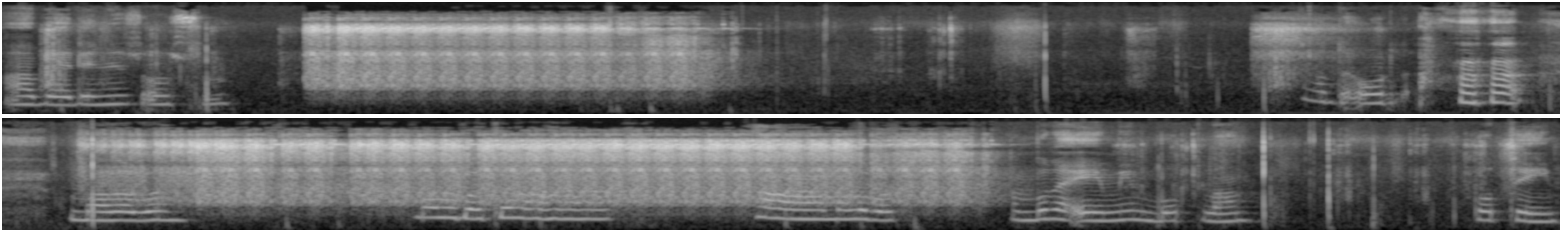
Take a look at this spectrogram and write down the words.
Haberiniz olsun. O da orada. Mala bak. Mala. Ha, mala bak. Bu da aim'in bot lan. Bot aim.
